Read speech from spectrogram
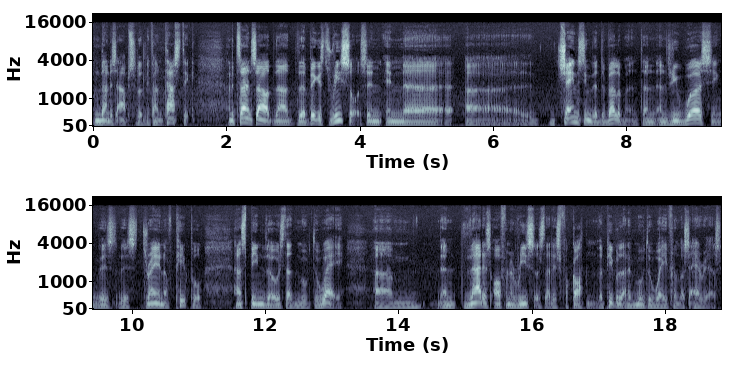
And that is absolutely fantastic. And it turns out that the biggest resource in, in uh, uh changing the development and, and reversing this, this drain of people has been those that moved away. Um, and that is often a resource that is forgotten the people that have moved away from those areas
